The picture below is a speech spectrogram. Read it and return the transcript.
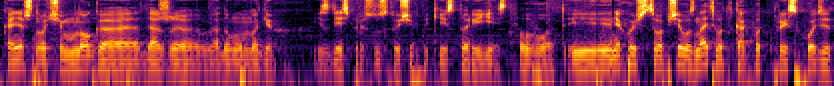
конечно, очень много, даже, я думаю, многих и здесь присутствующих такие истории есть. Вот. И мне хочется вообще узнать, вот как вот происходит,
